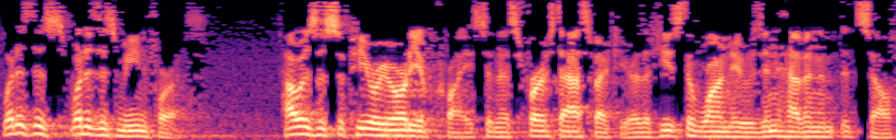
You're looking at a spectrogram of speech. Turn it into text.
What, is this, what does this mean for us? How is the superiority of Christ in this first aspect here, that he's the one who is in heaven itself,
